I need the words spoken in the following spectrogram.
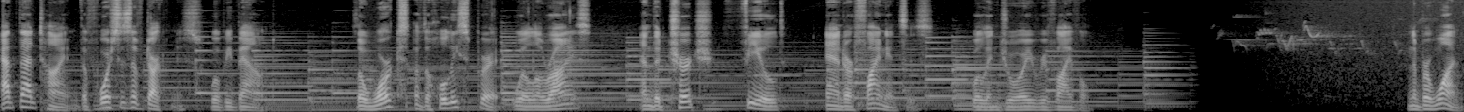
At that time, the forces of darkness will be bound. The works of the Holy Spirit will arise, and the church, field, and our finances will enjoy revival. Number one,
